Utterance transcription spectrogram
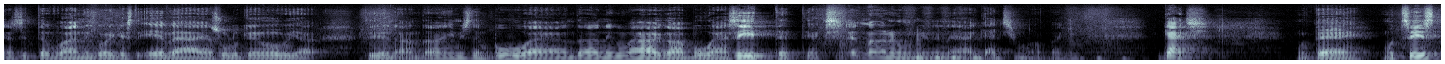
ja sitten vain niin oikeasti evää ja sulkee ovia. Tyynä antaa ihmisten puhua ja antaa niin kuin vähän aikaa puhua. Ja sitten, tiedätkö, no niin, ne catch Catch. Mutta ei. Mutta siis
